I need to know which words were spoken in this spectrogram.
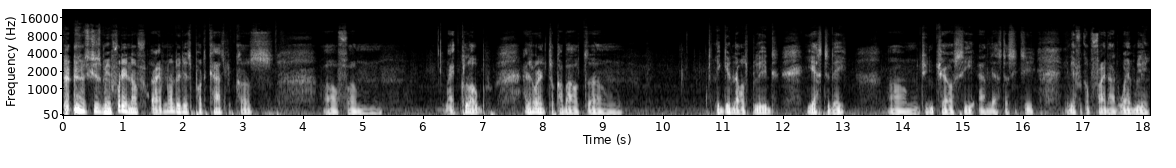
excuse me. Funny enough, I'm not doing this podcast because of um, my club. I just wanted to talk about um, a game that was played yesterday um, between Chelsea and Leicester City in the FA Cup final at Wembley.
